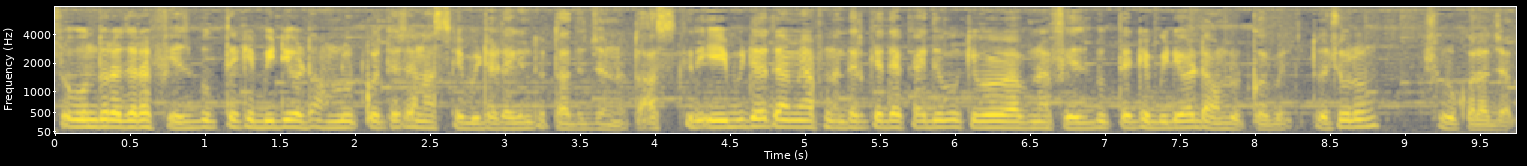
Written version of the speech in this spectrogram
সো বন্ধুরা, যারা ফেসবুক থেকে ভিডিও ডাউনলোড করতে চান আজকে ভিডিওটা কিন্তু তাদের জন্য। তো আজকের এই ভিডিওতে আমি আপনাদেরকে দেখাই দেবো কীভাবে আপনার ফেসবুক থেকে ভিডিও ডাউনলোড করবেন। তো চলুন শুরু করা যাক।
